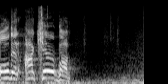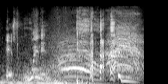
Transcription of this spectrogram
All that I care about is winning. Oh,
